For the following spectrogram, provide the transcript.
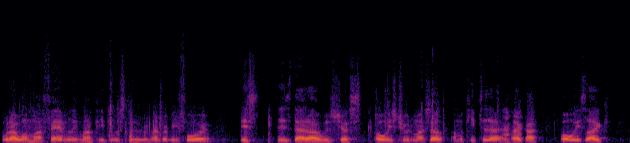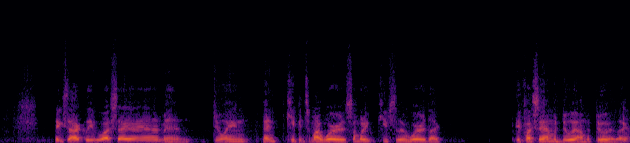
what I want my family, my people, to remember me for is is that I was just always true to myself. I'm gonna keep to that. Uh-huh. Like I always like exactly who I say I am and doing and keeping to my word. Somebody who keeps to their word, like. If I say I'm gonna do it, I'm gonna do it. Like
